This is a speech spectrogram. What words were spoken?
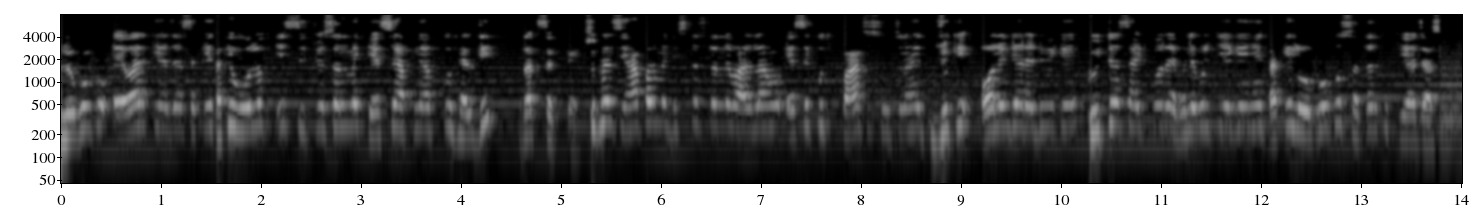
लोगों को अवेयर किया जा सके, ताकि वो लोग इस सिचुएशन में कैसे अपने आप को हेल्दी रख सकते हैं। सो यहाँ पर मैं डिस्कस करने वाला हूँ ऐसे कुछ पाँच सूचनाएँ जो कि ऑल इंडिया रेडियो के ट्विटर साइट पर अवेलेबल किए गए हैं, ताकि लोगों को सतर्क किया जा सके।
